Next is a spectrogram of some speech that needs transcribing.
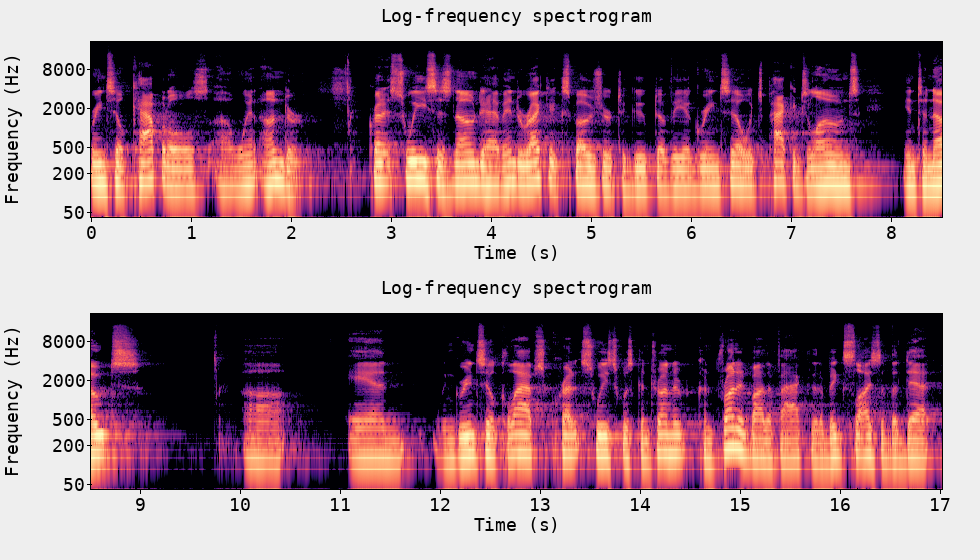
Greensill Capitals, uh, went under. Credit Suisse is known to have indirect exposure to Gupta via Greensill, which package loans into notes. Uh, and when Greensill collapsed, Credit Suisse was confronted, confronted by the fact that a big slice of the debt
